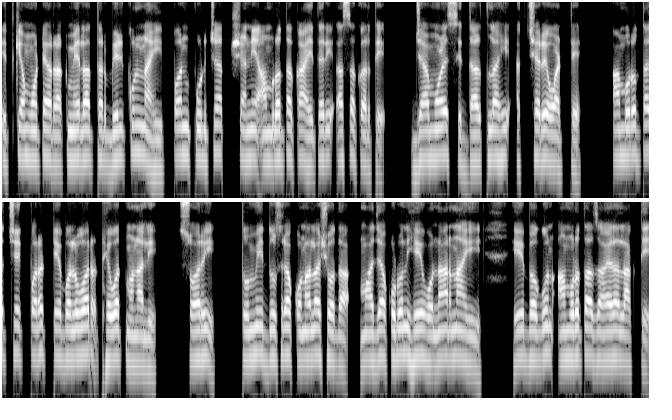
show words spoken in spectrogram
इतक्या मोठ्या रकमेला तर बिलकुल नाही पण पुढच्या क्षणी अमृता काहीतरी असं करते ज्यामुळे सिद्धार्थलाही आश्चर्य वाटते. अमृता चेक परत टेबलवर ठेवत म्हणाली सॉरी तुम्ही दुसऱ्या कोणाला शोधा माझ्याकडून हे होणार नाही. हे बघून अमृता जायला लागते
